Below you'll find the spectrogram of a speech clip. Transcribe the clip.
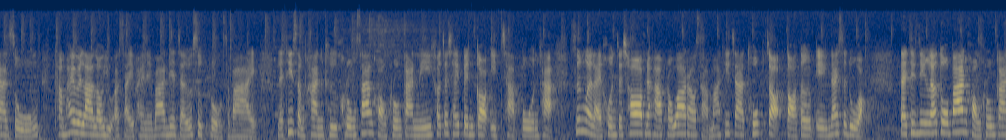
ดานสูงทำให้เวลาเราอยู่อาศัยภายในบ้านเนี่ยจะรู้สึกโปร่งสบาย และที่สำคัญคือโครงสร้างของโครงการนี้เขาจะใช้เป็นก่ออิฐฉาบปูนค่ะ ซึ่งหลาย ๆ คนจะชอบนะคะ เพราะว่าเราสามารถที่จะทุบเจาะต่อเติมเองได้สะดวกแต่จริงๆ แล้วตัวบ้านของโครงการ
